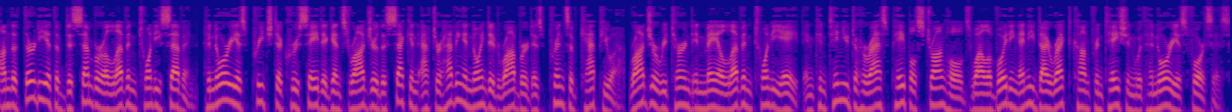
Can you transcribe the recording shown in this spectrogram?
on 30 December 1127, Honorius preached a crusade against Roger II after having anointed Robert as Prince of Capua. Roger returned in May 1128 and continued to harass papal strongholds while avoiding any direct confrontation with Honorius' forces.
